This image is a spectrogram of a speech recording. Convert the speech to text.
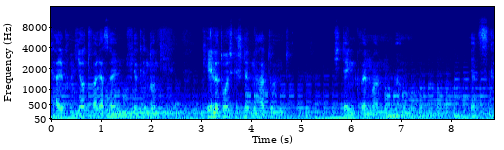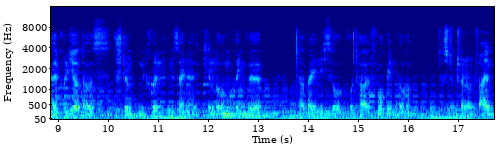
kalkuliert, weil er seinen vier Kindern die Kehle durchgeschnitten hat. Und ich denke, wenn man ähm, jetzt kalkuliert aus bestimmten Gründen seine Kinder umbringen will, dabei nicht so brutal vorgehen würde. Das stimmt schon und vor allem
